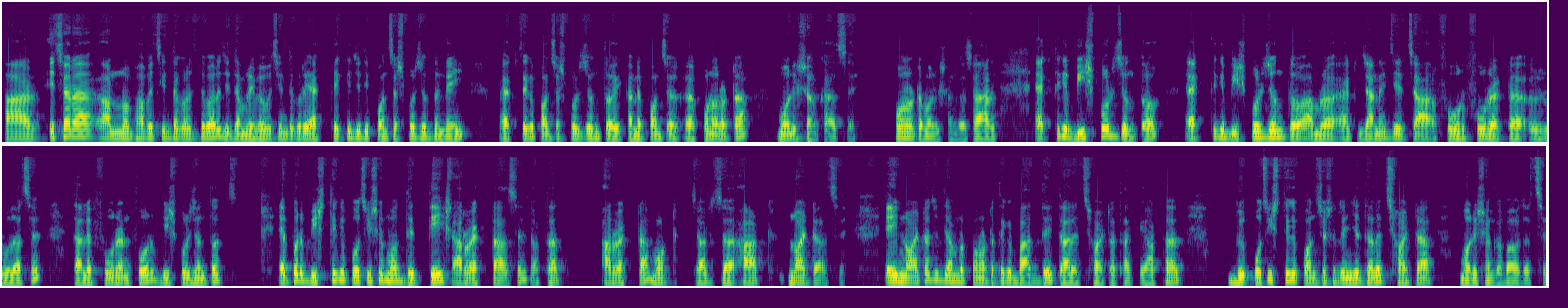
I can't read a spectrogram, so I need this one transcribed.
আর এছাড়া অন্যভাবে চিন্তা করা যেতে পারে, যদি আমরা এভাবে চিন্তা করি, এক থেকে যদি পঞ্চাশ পর্যন্ত নেই, এক থেকে পঞ্চাশ পর্যন্ত এখানে পঞ্চাশ পনেরোটা মৌলিক সংখ্যা আছে, পনেরোটা মৌলিক সংখ্যা আছে। আর এক থেকে বিশ পর্যন্ত, এক থেকে বিশ পর্যন্ত আমরা জানি যে চা ফোর ফোর একটা রুল আছে, তাহলে ফোর অ্যান্ড ফোর বিশ পর্যন্ত, এরপরে বিশ থেকে পঁচিশের মধ্যে তেইশ আরও একটা আছে, অর্থাৎ আরও একটা, মোট চার চার, আট, নয়টা আছে। এই নয়টা যদি আমরা পনেরোটা থেকে বাদ দিই, তাহলে ছয়টা থাকে। অর্থাৎ পঁচিশ থেকে পঞ্চাশের রেঞ্জে তাহলে ছয়টা মৌলিক সংখ্যা পাওয়া যাচ্ছে।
